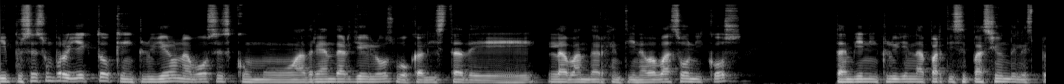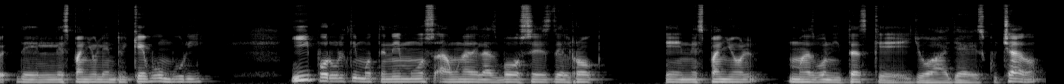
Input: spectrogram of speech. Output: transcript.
Y pues es un proyecto que incluyeron a voces como Adrián Dargelos, vocalista de la banda argentina Babasónicos. También incluyen la participación del, español Enrique Bumburi. Y por último tenemos a una de las voces del rock en español más bonitas que yo haya escuchado.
